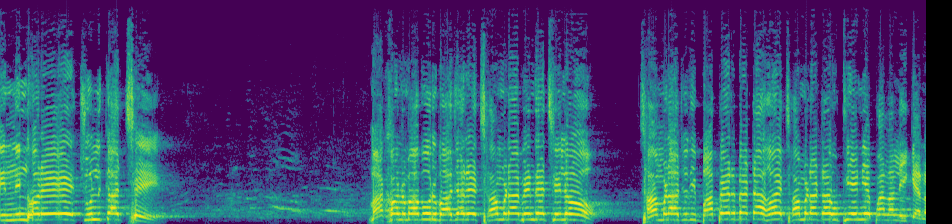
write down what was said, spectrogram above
তিন দিন ধরে চুলকাচ্ছে মাখন বাবুর বাজারে ছামড়া বেঁধেছিল। ছামড়া যদি বাপের বেটা হয়, ছামড়াটা উঠিয়ে নিয়ে পালালি কেন?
